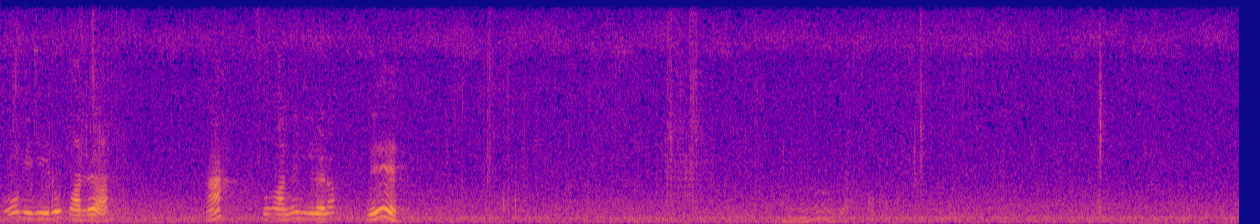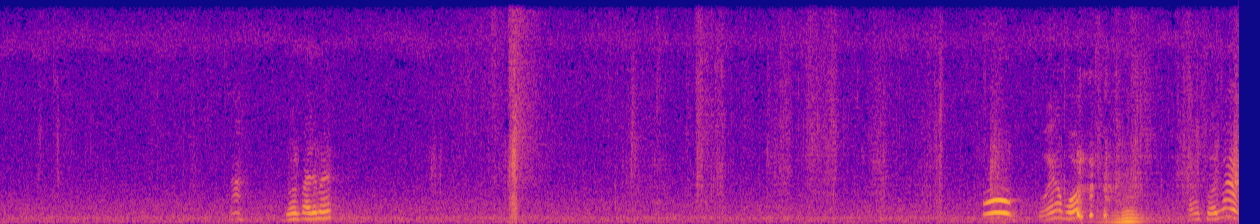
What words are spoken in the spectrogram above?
โอ้ มีมีลูกอ่อนเลยเหรอ ฮะ ลูกอ่อนไม่มีเลยเนาะ นี่อะโย นไปได้ไหมโอ้สวยครับผมทำสวยมาก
